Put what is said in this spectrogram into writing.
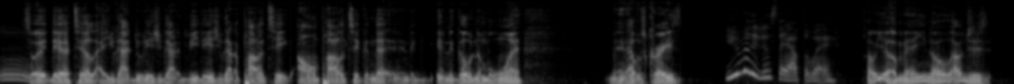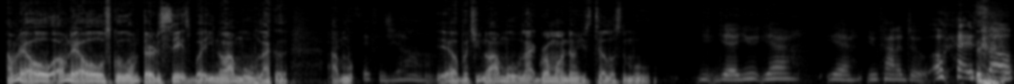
Mm. So it, they'll tell, like, you got to do this, you got to be this, you got to politic. I don't politic or nothing. And to, and to go number one, man, that was crazy. You really do stay out the way. Oh yeah, man. You know, I'm just, I'm that old, I'm that old school. I'm 36, but you know, I move like a, I move, Six is young. yeah, but you know, I move like grandma don't used to tell us to move. Yeah, you. Yeah, yeah. You kind of do. Okay, so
